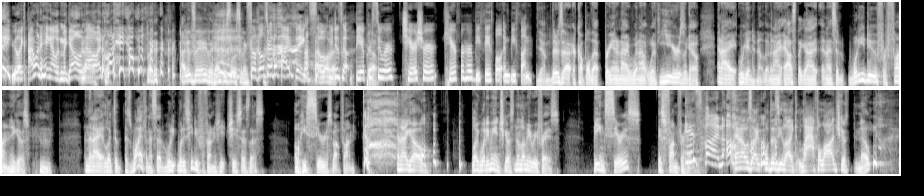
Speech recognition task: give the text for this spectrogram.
you're like i want to hang out with miguel Yeah. now i don't want to hang out with her I didn't say anything. I'm just listening. so those are the five things so if we it. just go be a pursuer cherish her care for her be faithful and be fun Yeah, there's a, a couple that Brianna and I went out with years ago, and I we're getting to know them. And I asked the guy, and I said, "What do you do for fun?" And he goes, "Hmm." And then I looked at his wife, and I said, "What do, what does he do for fun?" And she she says this, "Oh, he's serious about fun." and I go, "Like, what do you mean?" She goes, "No, let me rephrase. Being serious is fun for him." It's fun oh and I was like, "Well, does he like laugh a lot?" And she goes, "Nope."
